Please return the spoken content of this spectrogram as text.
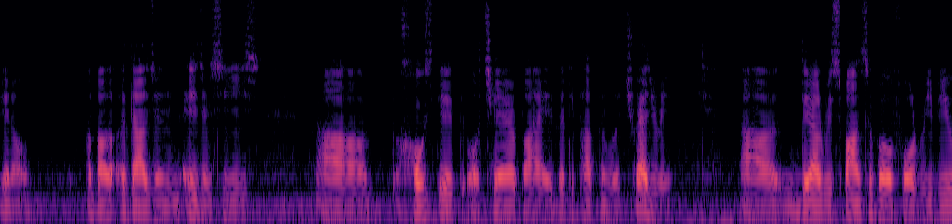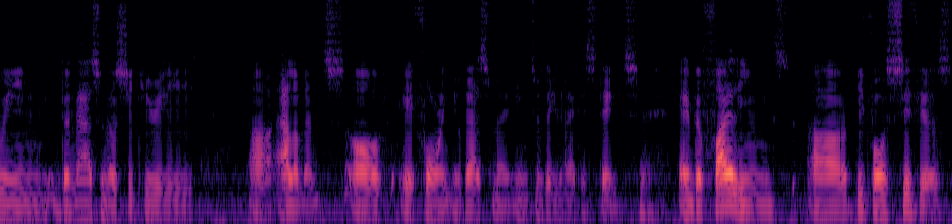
you know, about a dozen agencies uh, hosted or chaired by the Department of Treasury. Uh, they are responsible for reviewing the national security uh, elements of a foreign investment into the United States. And the filings uh, before CFIUS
